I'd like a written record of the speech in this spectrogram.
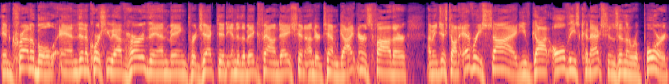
incredible. And then, of course, you have her then being projected into the big foundation under Tim Geithner's father. I mean, just on every side, you've got all these connections in the report.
